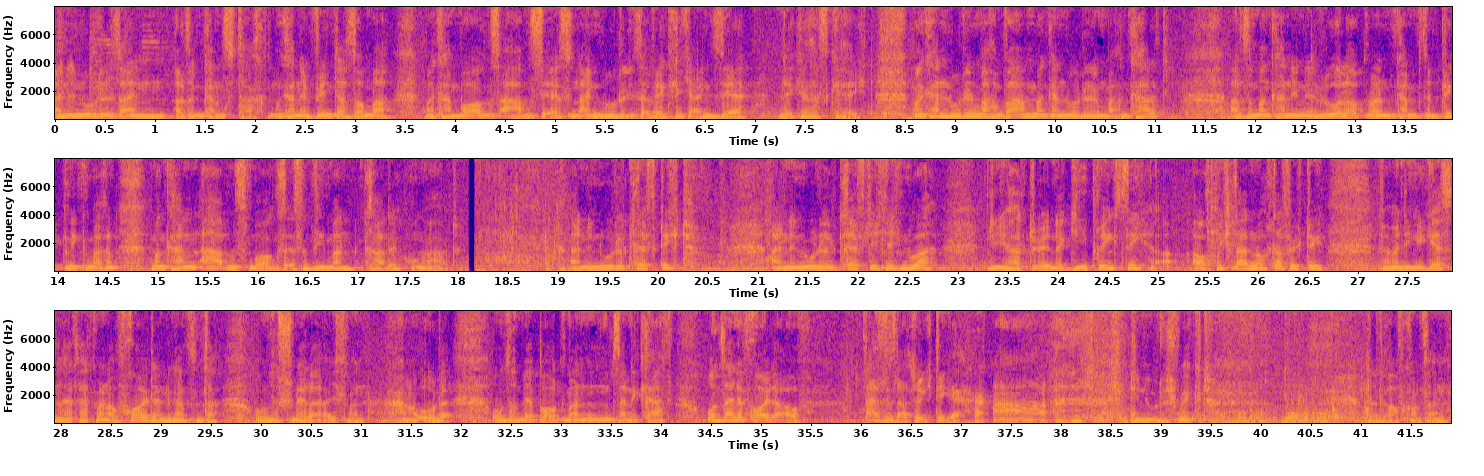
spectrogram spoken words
Eine Nudel ist ein, also ein Ganztag. Man kann im Winter, Sommer, man kann morgens, abends essen. Eine Nudel ist wirklich ein sehr leckeres Gericht. Man kann Nudeln machen warm, man kann Nudeln machen kalt. Also man kann in den Urlaub, man kann ein Picknick machen, man kann abends, morgens essen, wie man gerade Hunger hat. Eine Nudel kräftigt. Eine Nudel kräftigt nicht nur, die hat Energie, bringt sie, auch nicht dann noch dafür. Wenn man die gegessen hat, hat man auch Freude den ganzen Tag. Umso schneller ist man. Oder umso mehr baut man seine Kraft und seine Freude auf. Das ist das Wichtige. die Nudel schmeckt. Darauf kommt es an.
